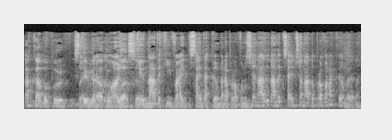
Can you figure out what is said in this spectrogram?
acaba por exterminar a Lógico, população. Porque nada que vai sair da Câmara aprova no Senado e nada que sai do Senado aprova na Câmara, né?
